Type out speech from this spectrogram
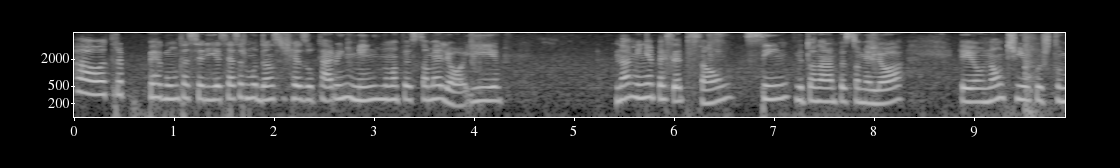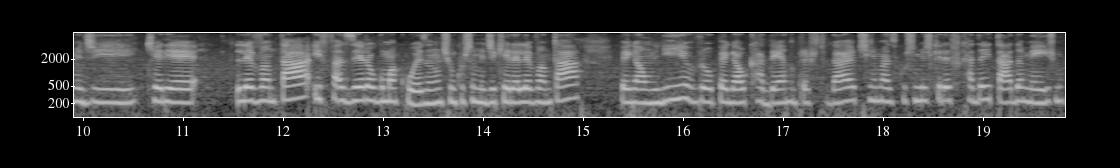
A outra pergunta seria se essas mudanças resultaram em mim numa pessoa melhor. E na minha percepção, sim, me tornaram uma pessoa melhor. Eu não tinha o costume de querer levantar e fazer alguma coisa. Eu não tinha o costume de querer levantar, pegar um livro ou pegar o caderno para estudar. Eu tinha mais o costume de querer ficar deitada mesmo.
